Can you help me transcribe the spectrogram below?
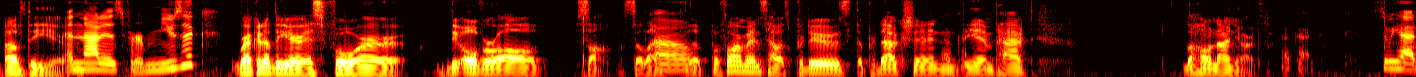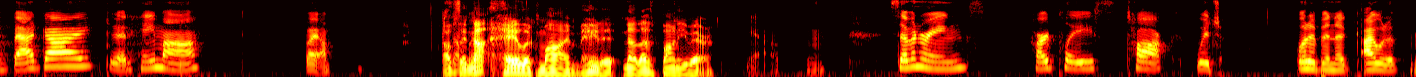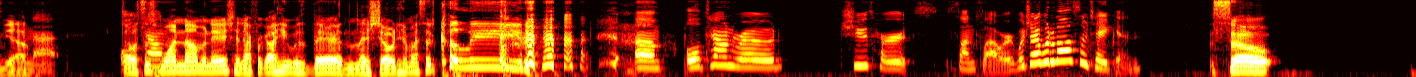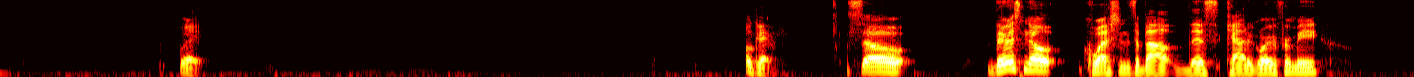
of the year. And that is for music. Record of the year is for the overall song. So like Oh. the performance, how it's produced, the production, Okay. the impact, the whole nine yards. Okay, so we had Bad Guy. We had Hey Ma by um, I would say not Hey Look My made it. No, that's Bon Iver. yeah, mm. Seven Rings, Hard Place, Talk, which would have been a I would have taken Yeah. that. That Old was his one nomination. I forgot he was there, and then they showed him. I said, Khalid. um, Old Town Road, Truth Hurts, Sunflower, which I would have also taken. so, wait. Okay, so there's no questions about this category for me,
